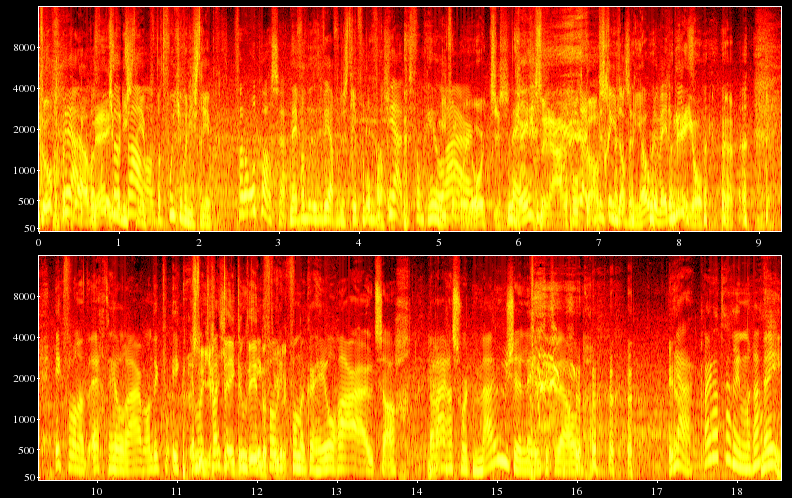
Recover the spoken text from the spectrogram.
Toch? Ja, ja, wat Nee. vond je van die strip? Wat vond je van die strip? Van oppassen. Nee, van de, ja, van de strip van oppassen. Ja, dat vond ik heel Niet van raar. rode oortjes. Nee. Dat is een rare podcast. Ja, misschien was het niet ook, dat weet ik niet. Nee joh. Ik vond het echt heel raar, want ik, ik, want wat je doet, in ik, vond, ik vond ik er heel raar uitzag. Er waren een soort muizen, leek het wel. Ja, kan je dat herinneren? Nee,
